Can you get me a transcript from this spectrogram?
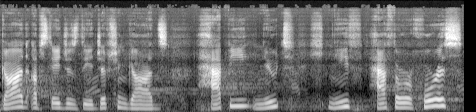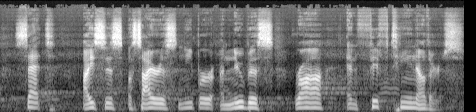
God upstages the Egyptian gods Hapi, Nut, Neith, Hathor, Horus, Set, Isis, Osiris, Nippur, Anubis, Ra, and 15 others.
